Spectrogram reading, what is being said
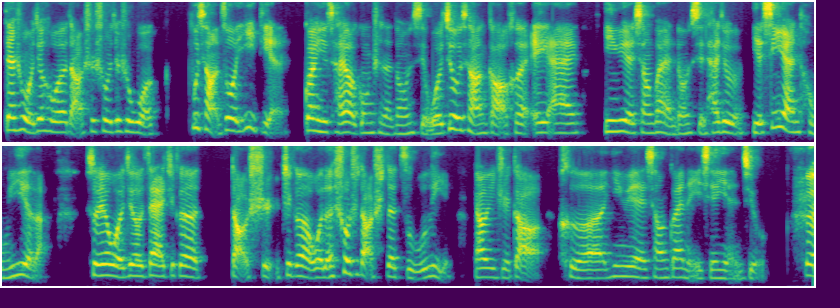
但是我就和我的导师说，就是我。不想做一点关于材料工程的东西，我就想搞和 AI 音乐相关的东西，他就也欣然同意了。所以我就在这个导师，这个我的硕士导师的组里，然后一直搞和音乐相关的一些研究。对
